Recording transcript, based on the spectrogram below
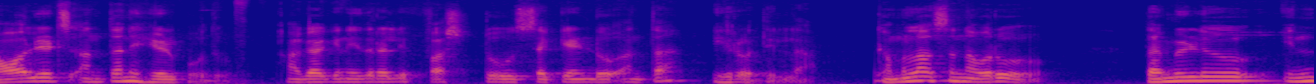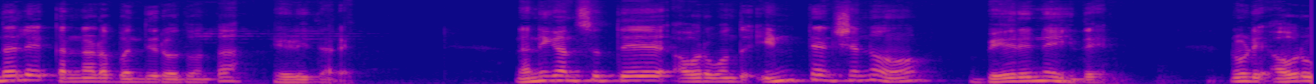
ನಾಲೆಡ್ಜ್ ಅಂತಲೇ ಹೇಳ್ಬೋದು. ಹಾಗಾಗಿ ಇದರಲ್ಲಿ ಫಸ್ಟು ಸೆಕೆಂಡು ಅಂತ ಇರೋದಿಲ್ಲ. ಕಮಲಾಸನ್ ಅವರು ತಮಿಳು ಇಂದಲೇ ಕನ್ನಡ ಬಂದಿರೋದು ಅಂತ ಹೇಳಿದ್ದಾರೆ. ನನಗನ್ಸುತ್ತೆ ಅವರ ಒಂದು ಇಂಟೆನ್ಷನು ಬೇರೆಯೇ ಇದೆ. ನೋಡಿ ಅವರು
